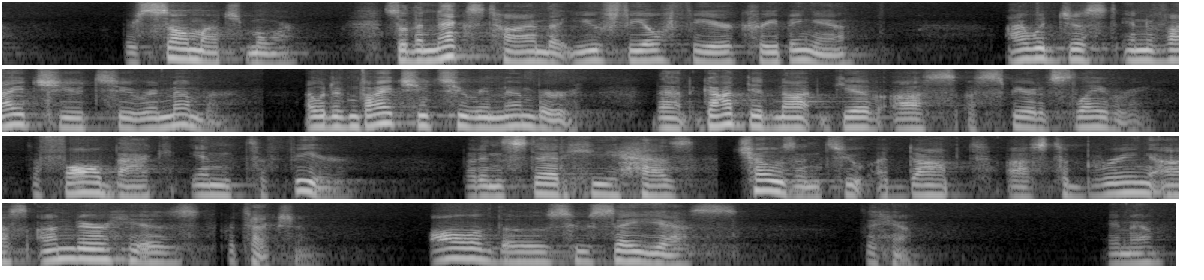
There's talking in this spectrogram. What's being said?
There's so much more. So the next time that you feel fear creeping in, I would just invite you to remember. I would invite you to remember that God did not give us a spirit of slavery to fall back into fear but instead he has chosen to adopt us, to bring us under his protection. All of those who say yes to him. Amen.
